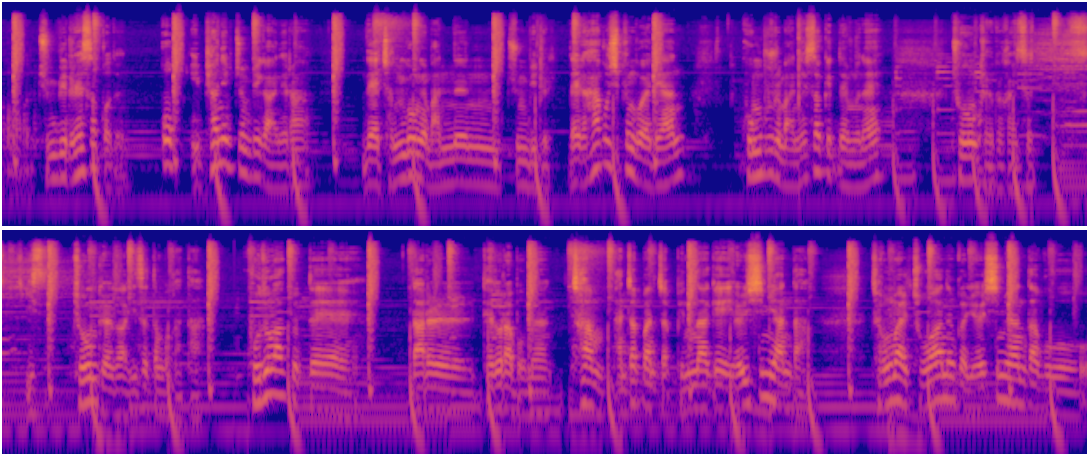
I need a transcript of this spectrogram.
어, 준비를 했었거든. 꼭 이 편입 준비가 아니라 내 전공에 맞는 준비를 내가 하고 싶은 거에 대한 공부를 많이 했었기 때문에 좋은 결과가 있었 있- 좋은 결과가 있었던 것 같아. 고등학교 때 나를 되돌아보면 참 반짝반짝 빛나게 열심히 한다. 정말 좋아하는 걸 열심히 한다고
